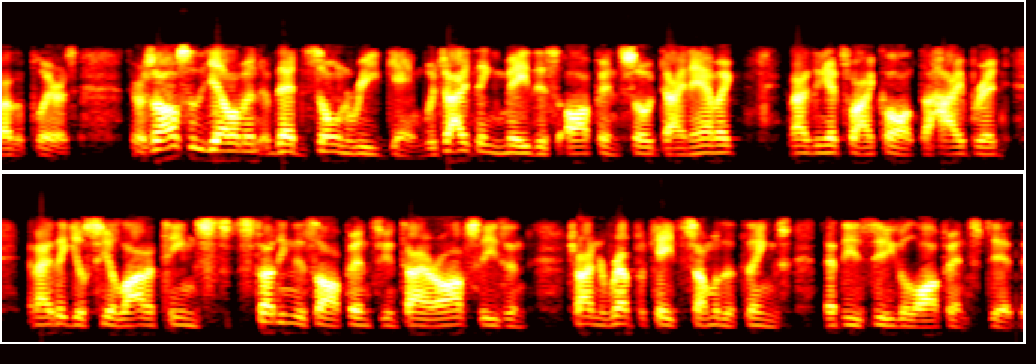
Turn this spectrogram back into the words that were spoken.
by the players. There's also the element of that zone read game, which I think made this offense so dynamic, and I think that's why I call it the hybrid. And I think you'll see a lot of teams studying this offense the entire offseason, trying to replicate some of the things that these Eagle offense did.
